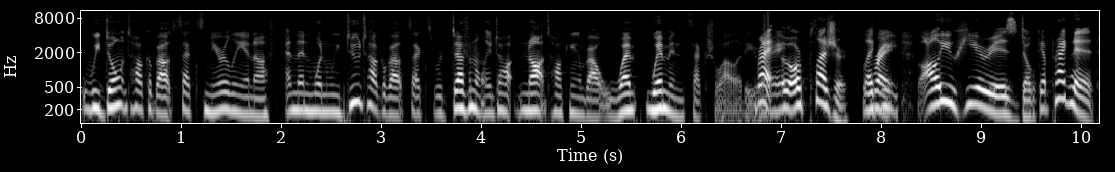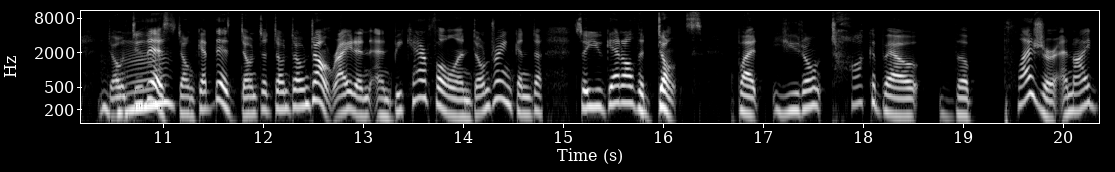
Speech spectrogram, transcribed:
we don't talk about sex nearly enough. And then when we do talk about sex, we're definitely ta- not talking about wem- women's sexuality, right? right, or pleasure. Like Right. you- all you hear is "Don't get pregnant," "Don't do this," mm-hmm. "Don't get this," "Don't don't don't don't don't," right? And and be careful and don't drink and do- so you get all the don'ts, but you don't talk about the pleasure. And i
